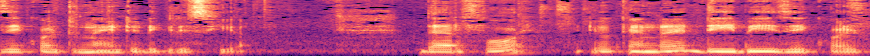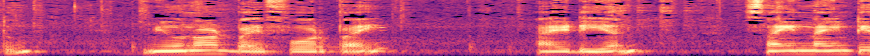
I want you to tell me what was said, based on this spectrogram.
is equal to 90 degrees here. Therefore you can write dB is equal to mu naught by 4 pi ideal sine 90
